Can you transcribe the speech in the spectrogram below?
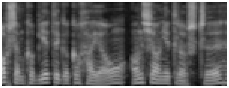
Owszem, kobiety go kochają, on się o nie troszczy,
